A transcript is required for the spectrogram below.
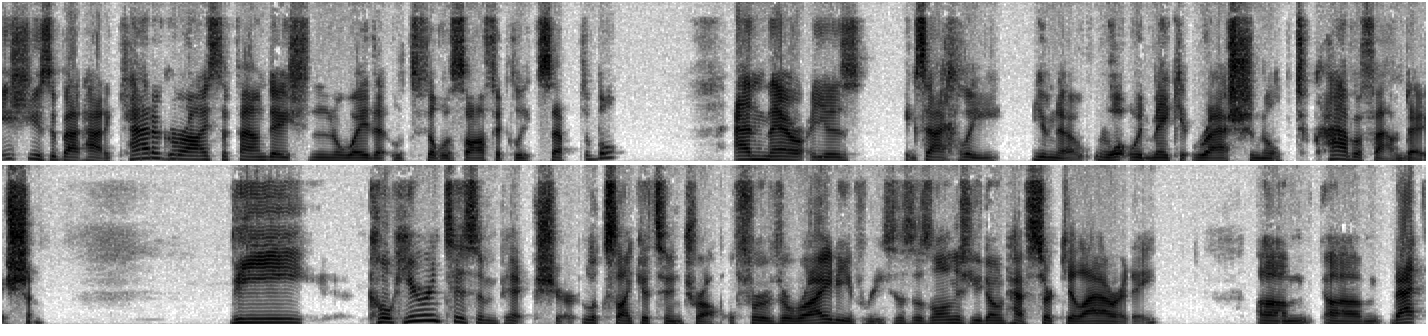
issues about how to categorize the foundation in a way that looks philosophically acceptable. And there is exactly, you know, what would make it rational to have a foundation. The coherentism picture looks like it's in trouble for a variety of reasons, as long as you don't have circularity. Um, um, that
